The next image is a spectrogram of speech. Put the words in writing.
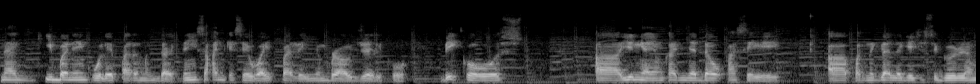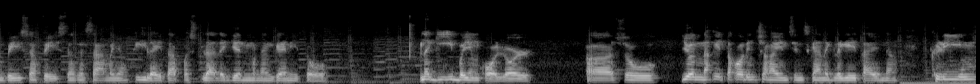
nag-iba na yung kulay, parang nag-dark na. Yung sa akin kasi white pa rin yung brow gel ko. Because, uh, yun nga, yung kanya daw kasi, uh, pag naglalagay siya siguro ng base sa face, nasasama yung kilay, tapos lalagyan mo ng ganito, nag-iiba yung color. Uh, so, yun, nakita ko rin siya ngayon since nga naglagay tayo ng cream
